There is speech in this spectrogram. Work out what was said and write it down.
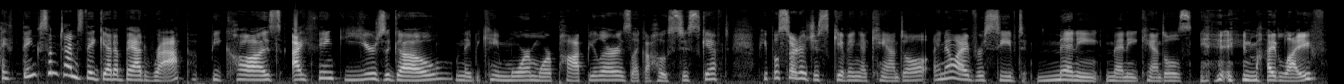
I think sometimes they get a bad rap because I think years ago, when they became more and more popular as like a hostess gift, people started just giving a candle. I know I've received many, many candles in my life.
